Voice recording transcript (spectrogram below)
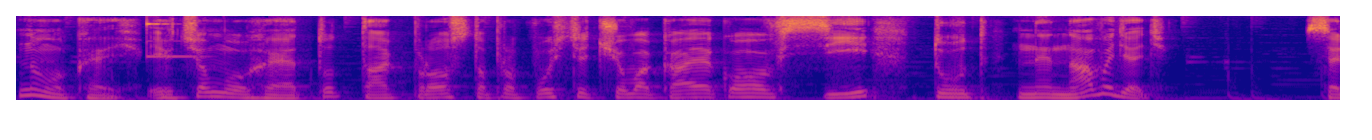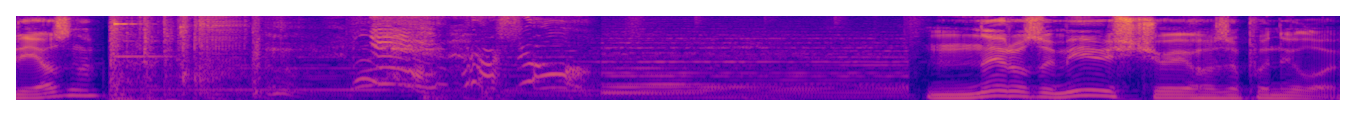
ну окей. І в цьому гетто так просто пропустять чувака, якого всі тут ненавидять? Серйозно? Не розумію, що його зупинило.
